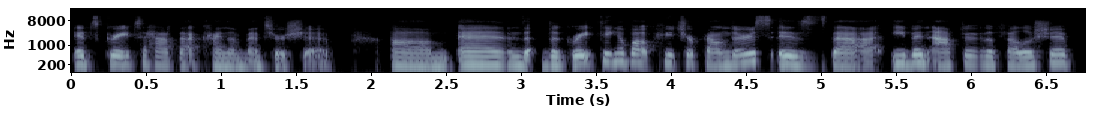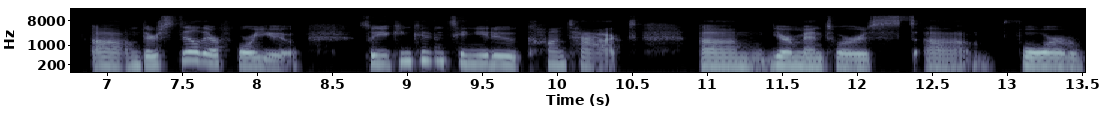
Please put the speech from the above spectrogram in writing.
it's great to have that kind of mentorship um, and the great thing about future founders is that even after the fellowship, um, they're still there for you. So you can continue to contact um, your mentors um, for,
